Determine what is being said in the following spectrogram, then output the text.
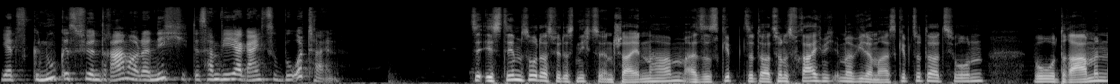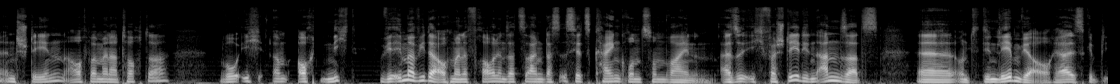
jetzt genug ist für ein Drama oder nicht, das haben wir ja gar nicht zu beurteilen. Ist dem so, dass wir das nicht zu entscheiden haben? Also es gibt Situationen, das frage ich mich immer wieder mal, es gibt Situationen, wo Dramen entstehen, auch bei meiner Tochter, wo ich ähm, auch nicht, wir immer wieder, auch meine Frau, den Satz sagen, das ist jetzt kein Grund zum Weinen. Also ich verstehe den Ansatz äh, und den leben wir auch. Ja, es gibt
